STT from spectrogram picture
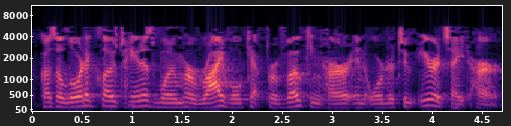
Because the Lord had closed Hannah's womb, her rival kept provoking her in order to irritate her.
